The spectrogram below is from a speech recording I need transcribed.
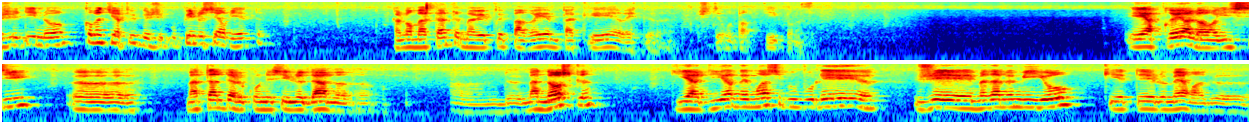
J'ai dit non. Comment tu as fait? Ben, J'ai coupé une serviette. Alors ma tante m'avait préparé un paquet avec. Euh, j'étais reparti comme ça. Et après, alors ici, euh, ma tante, elle connaissait une dame euh, de Manosque qui a dit Ah ben moi, si vous voulez, j'ai Madame Millot, qui était le maire de,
